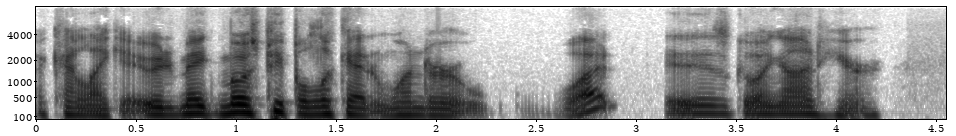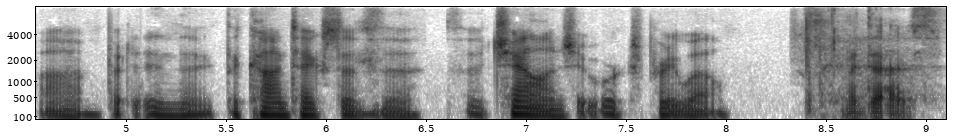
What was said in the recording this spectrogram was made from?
I kind of like it. It would make most people look at it and wonder what is going on here. Uh, but in the, the context of the, the challenge, it works pretty well. It does.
